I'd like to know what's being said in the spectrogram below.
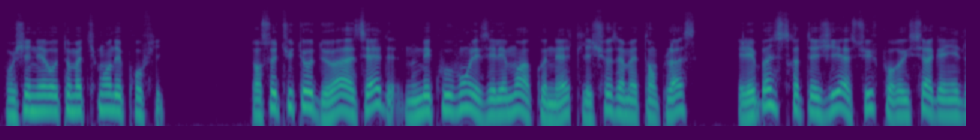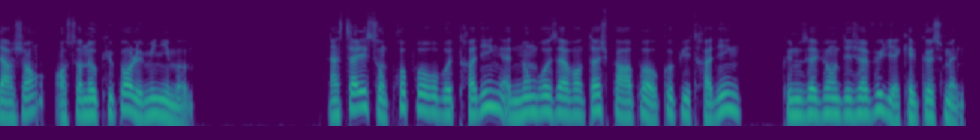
pour générer automatiquement des profits. Dans ce tuto de A à Z, nous découvrons les éléments à connaître, les choses à mettre en place et les bonnes stratégies à suivre pour réussir à gagner de l'argent en s'en occupant le minimum. Installer son propre robot de trading a de nombreux avantages par rapport au copy trading que nous avions déjà vu il y a quelques semaines.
